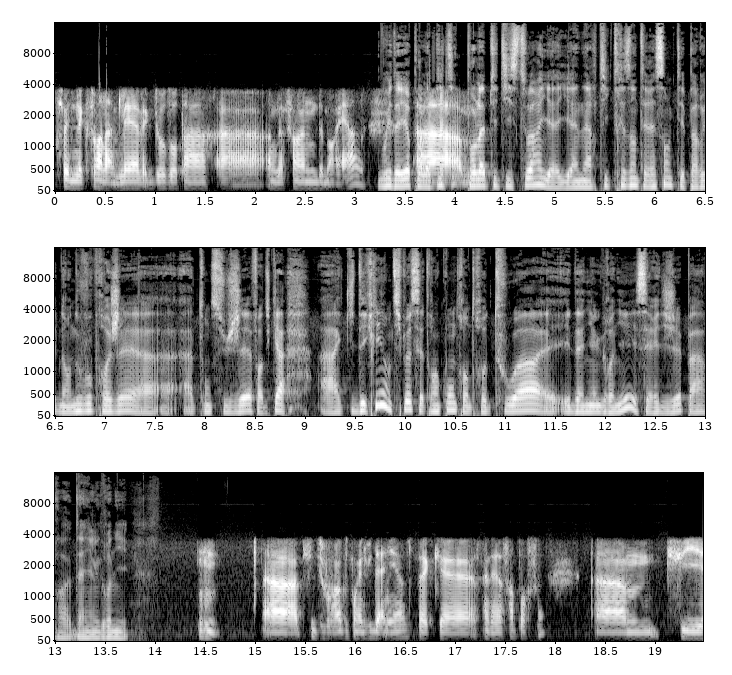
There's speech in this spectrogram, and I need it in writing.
tu fais une lecture en anglais avec deux auteurs anglophones de Montréal. Oui, d'ailleurs, pour, la petite- pour la petite histoire, il y, a, il y a un article très intéressant qui est paru dans Nouveau Projet à, à ton sujet, enfin, en tout cas, à- qui décrit un petit peu cette rencontre entre toi et, Daniel Grenier, et c'est rédigé par Daniel Grenier. Euh, puis toujours du point de vue Daniel, fait que euh, c'est intéressant pour ça. Euh, puis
